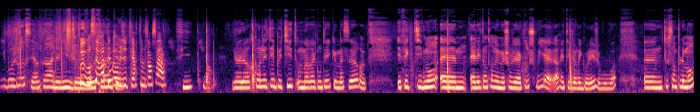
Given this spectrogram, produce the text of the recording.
Oui, bonjour, c'est encore Anonyme. Oui, bon, c'est bon, t'es 005. pas obligé de faire tout le temps ça. Si. Non. Alors, quand j'étais petite, on m'a raconté que ma sœur, effectivement, euh, elle est en train de me changer la couche. Oui, euh, arrêtez de rigoler, je vous vois. Euh, tout simplement.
